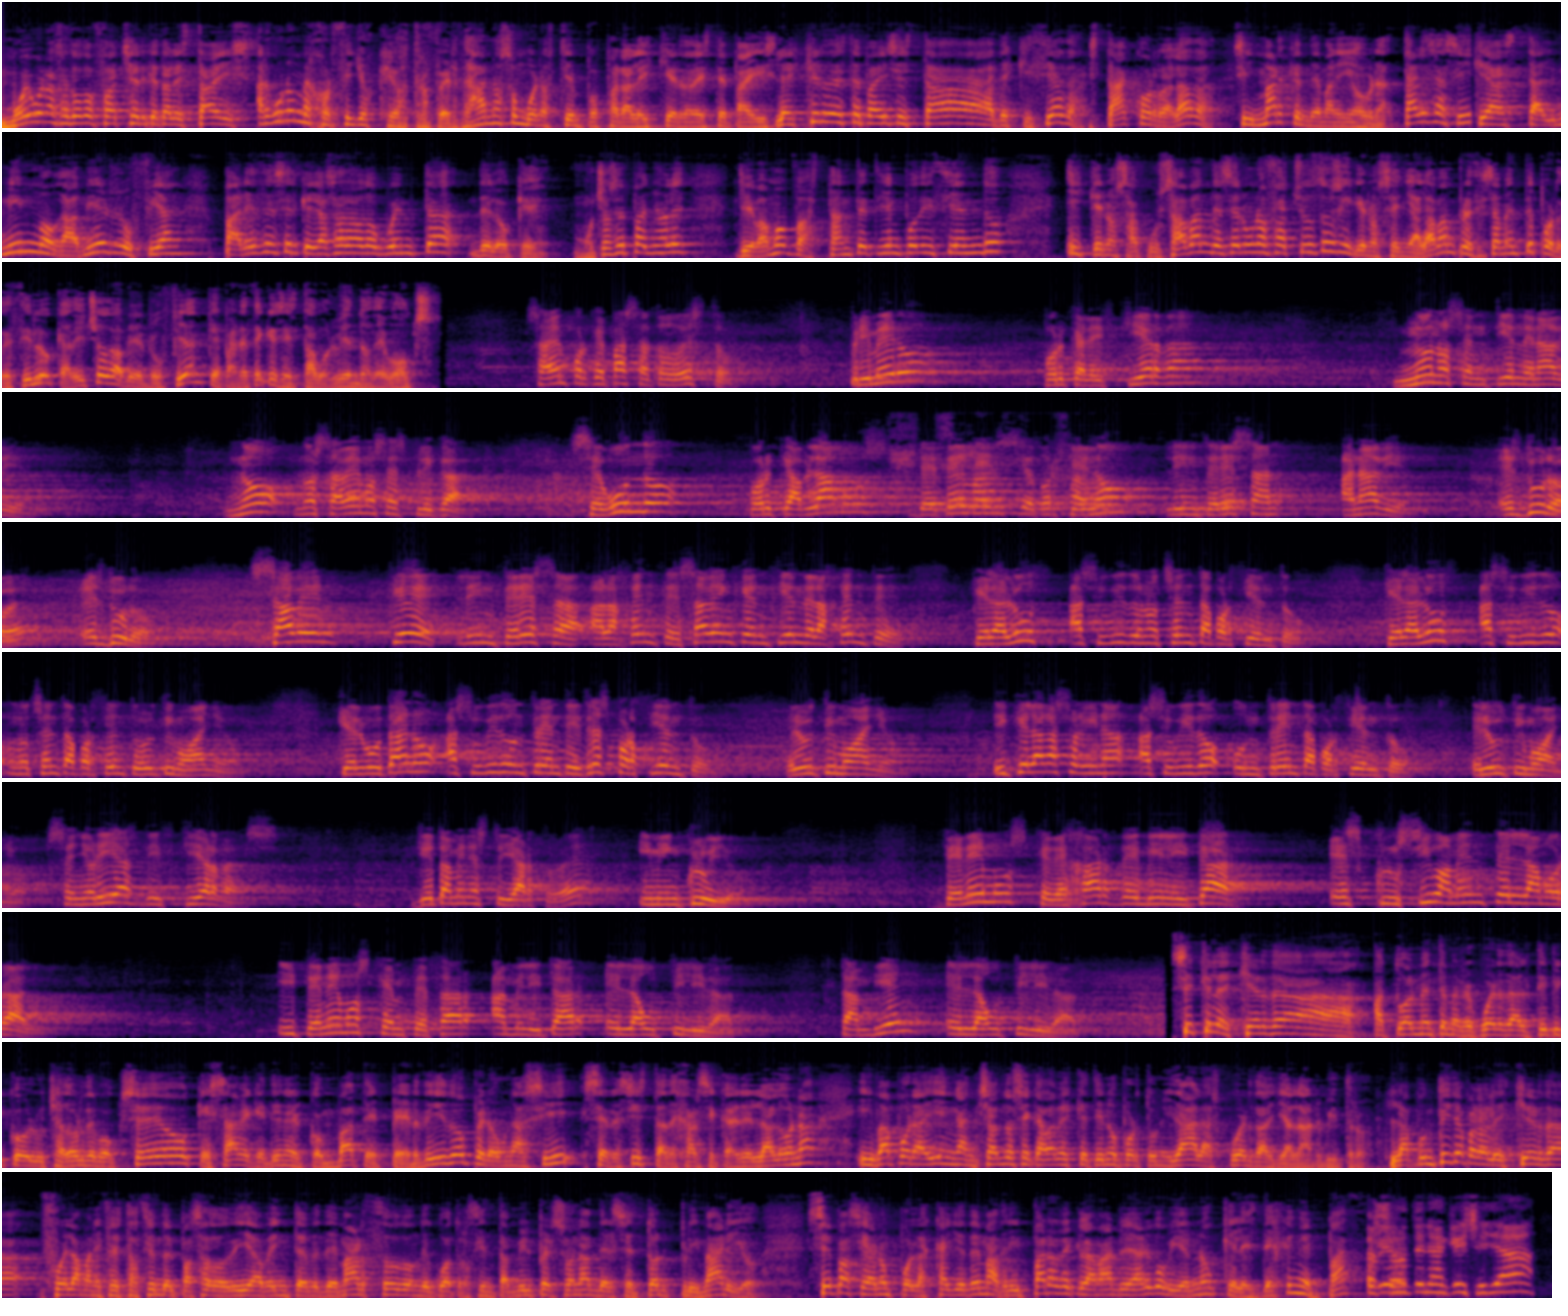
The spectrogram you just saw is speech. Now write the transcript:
Muy buenas a todos, Facher, ¿qué tal estáis? Algunos mejorcillos que otros, ¿verdad? No son buenos tiempos para la izquierda de este país. La izquierda de este país está desquiciada, está acorralada, sin margen de maniobra. Tal es así que hasta el mismo Gabriel Rufián parece ser que ya se ha dado cuenta de lo que muchos españoles llevamos bastante tiempo diciendo y que nos acusaban de ser unos fachuzos y que nos señalaban precisamente por decir lo que ha dicho Gabriel Rufián, que parece que se está volviendo de Vox. ¿Saben por qué pasa todo esto? Primero, porque a la izquierda no nos entiende nadie. No nos sabemos explicar. Segundo, porque hablamos de temas Silencio, por que no le interesan a nadie. Es duro, ¿eh? Es duro. ¿Saben qué le interesa a la gente? ¿Saben qué entiende la gente? Que la luz ha subido un 80%. Que la luz ha subido un 80% el último año. Que el butano ha subido un 33% el último año y que la gasolina ha subido un 30% el último año. Señorías de izquierdas, yo también estoy harto, ¿eh? Y me incluyo. Tenemos que dejar de militar exclusivamente en la moral y tenemos que empezar a militar en la utilidad. También en la utilidad. Si es que la izquierda actualmente me recuerda al típico luchador de boxeo que sabe que tiene el combate perdido, pero aún así se resiste a dejarse caer en la lona y va por ahí enganchándose cada vez que tiene oportunidad a las cuerdas y al árbitro. La puntilla para la izquierda fue la manifestación del pasado día 20 de marzo, donde 400.000 personas del sector primario se pasearon por las calles de Madrid para reclamarle al gobierno que les dejen en paz. Gobierno tenían que irse ya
